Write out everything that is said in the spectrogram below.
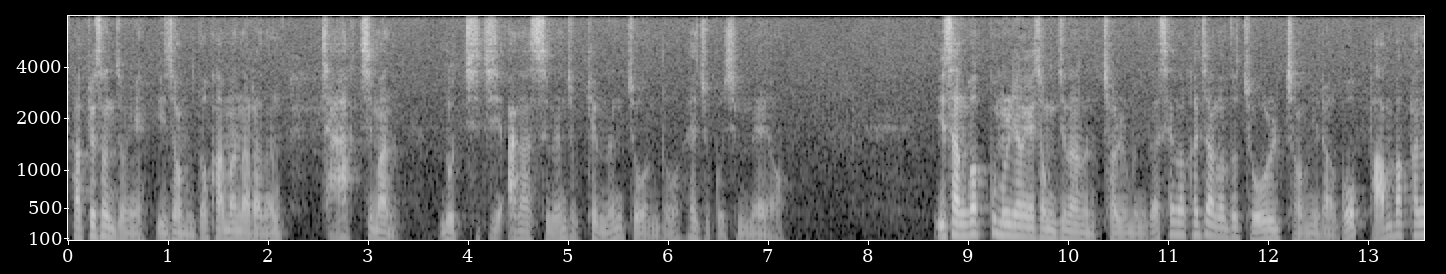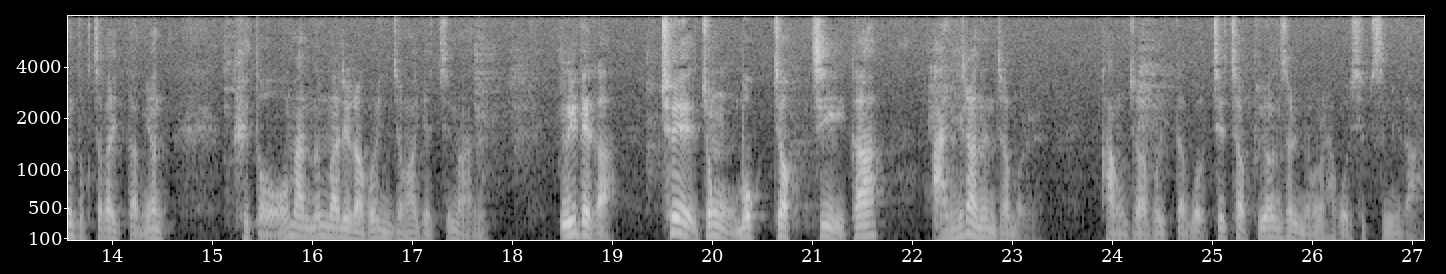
학교 선정에 이 점도 감안하라는 작지만 놓치지 않았으면 좋겠는 조언도 해주고 싶네요. 이상과 꿈을 향해 정진하는 젊은이가 생각하지 않아도 좋을 점이라고 반박하는 독자가 있다면 그도 맞는 말이라고 인정하겠지만 의대가 최종 목적지가 아니라는 점을 강조하고 있다고 재차 부연 설명을 하고 싶습니다.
